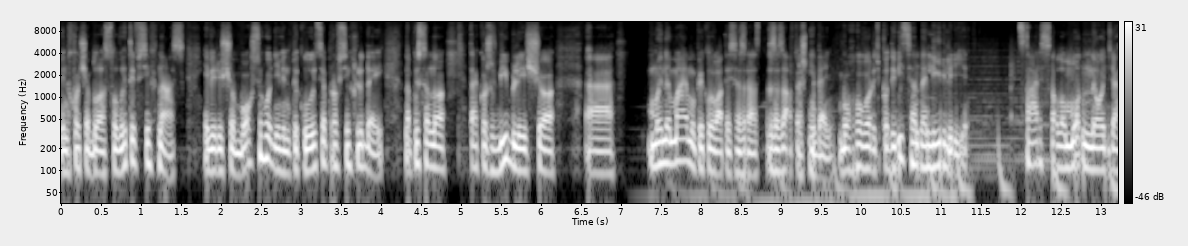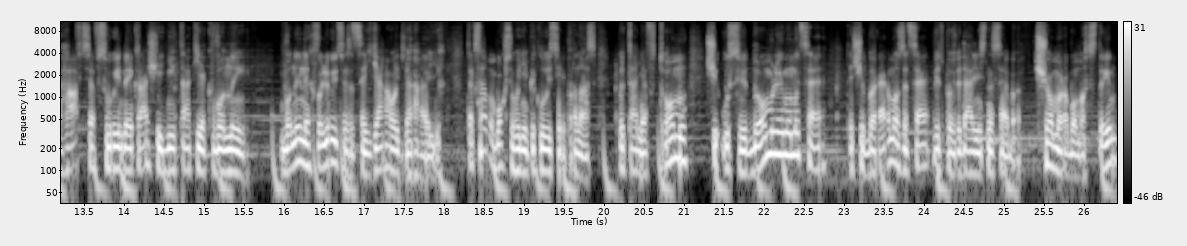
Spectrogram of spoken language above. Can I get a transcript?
він хоче благословити всіх нас. Я вірю, що Бог сьогодні він піклується про всіх людей. Написано також в Біблії, що е, ми не маємо піклуватися за, за завтрашній день. Бог говорить: подивіться на лілії. Цар Соломон не одягався в свої найкращі дні, так як вони. Вони не хвилюються за це. Я одягаю їх. Так само Бог сьогодні піклується і про нас. Питання в тому, чи усвідомлюємо ми це, та чи беремо за це відповідальність на себе. Що ми робимо з тим,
